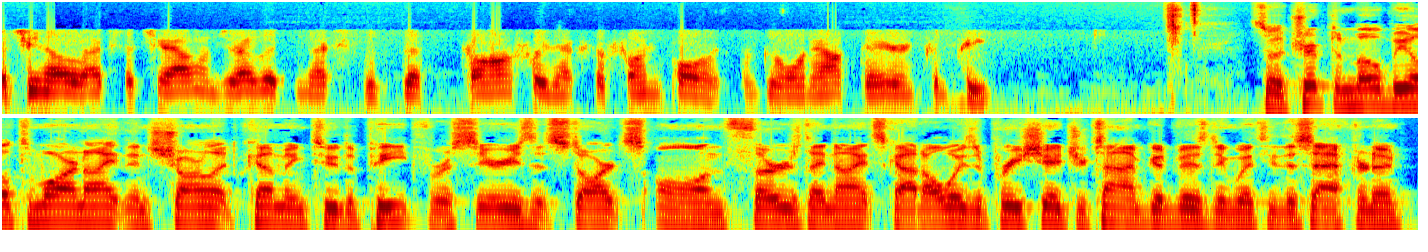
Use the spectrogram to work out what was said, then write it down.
But you know that's the challenge of it, and that's the, honestly that's the fun part of going out there and compete. So a trip to Mobile tomorrow night, then Charlotte coming to the Pete for a series that starts on Thursday night. Scott, always appreciate your time. Good visiting with you this afternoon.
